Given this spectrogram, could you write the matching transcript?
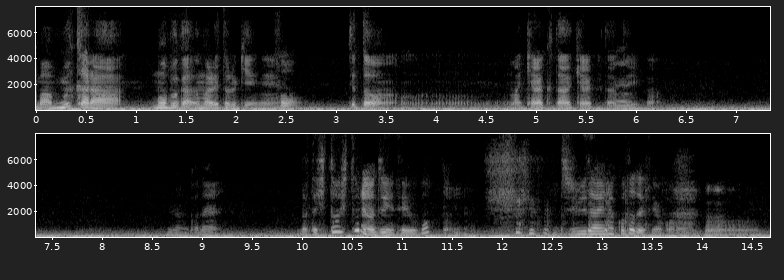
まあ無からモブが生まれとるけね。そちょっとまあキャラクターキャラクターというか、なんかね。だって人一人の人生奪ったんよ 重大なことですよこれは。うん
